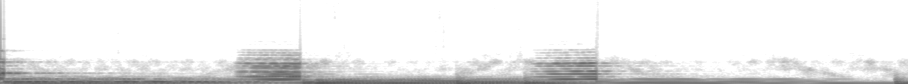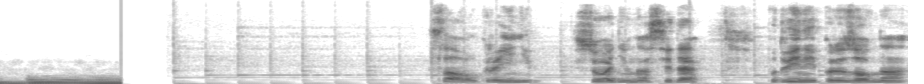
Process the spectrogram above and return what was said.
Слава Україні! Сьогодні в нас йде подвійний перезов на,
